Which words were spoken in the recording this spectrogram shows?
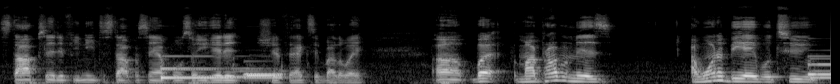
stops it if you need to stop a sample. So you hit it, shift exit, by the way. Uh, but my problem is I want to be able to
